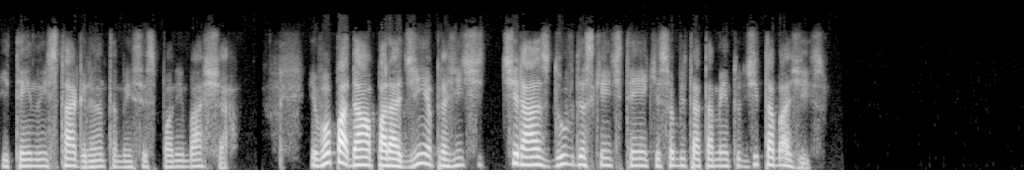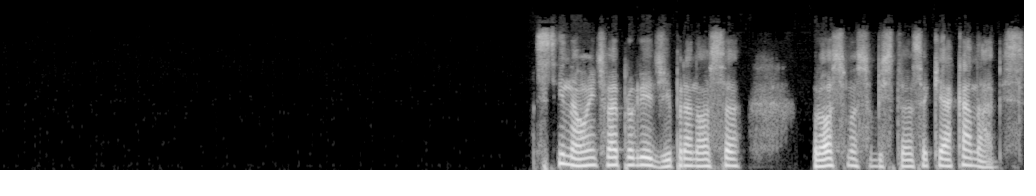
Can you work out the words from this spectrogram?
E tem no Instagram também, vocês podem baixar. Eu vou dar uma paradinha para a gente tirar as dúvidas que a gente tem aqui sobre tratamento de tabagismo. Se não, a gente vai progredir para a nossa próxima substância, que é a cannabis.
